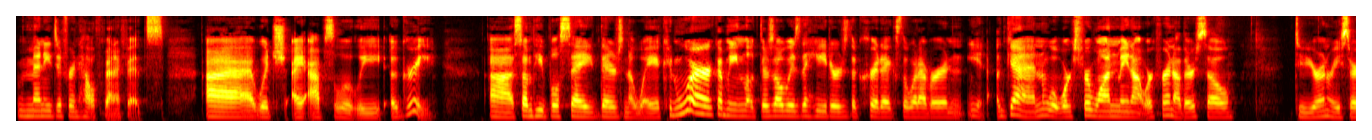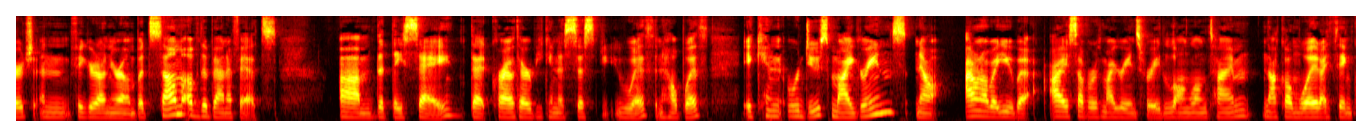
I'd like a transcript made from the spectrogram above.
many different health benefits, uh, which I absolutely agree. Uh, some people say there's no way it can work. I mean, look, there's always the haters, the critics, the whatever, and you know, again, what works for one may not work for another. So do your own research and figure it out on your own. But some of the benefits um, that they say that cryotherapy can assist you with and help with. It can reduce migraines. Now, I don't know about you, but I suffer with migraines for a long, long time. Knock on wood. I think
